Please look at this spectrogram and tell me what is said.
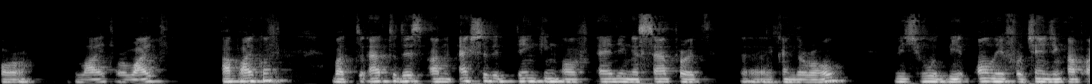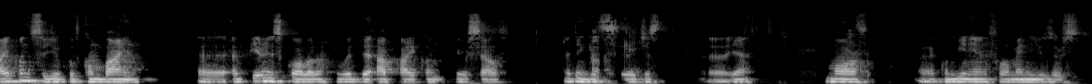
or light or white up icon. But to add to this, I'm actually thinking of adding a separate uh, kind of role, which would be only for changing up icon. So you could combine uh, appearance color with the up icon yourself. I think it's uh, just yeah, more uh, convenient for many users.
